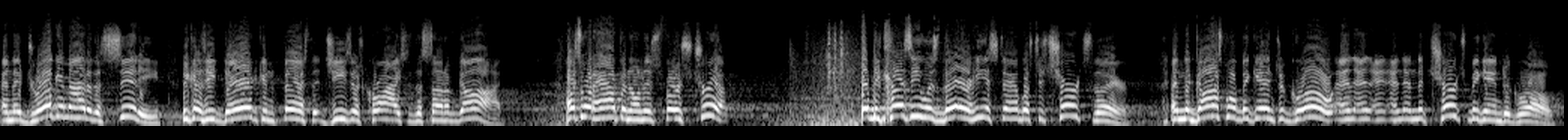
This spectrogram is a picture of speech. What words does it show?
and they drug him out of the city because he dared confess that Jesus Christ is the Son of God. That's what happened on his first trip. But because he was there, he established a church there. And the gospel began to grow, and, and, and, and the church began to grow.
